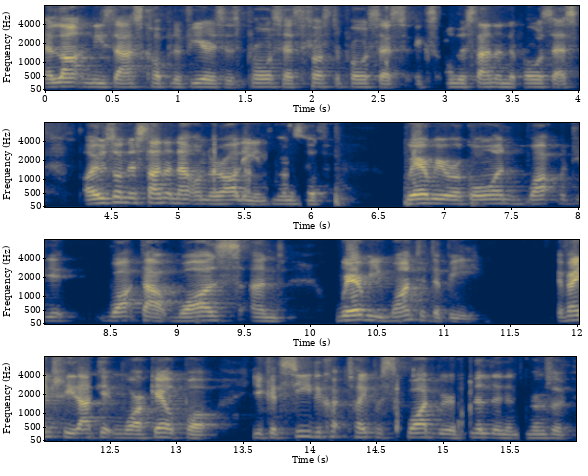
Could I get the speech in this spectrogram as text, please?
a lot in these last couple of years, is process, trust the process, understanding the process. I was understanding that under Ole in terms of where we were going, what what that was, and where we wanted to be. Eventually, that didn't work out, but you could see the type of squad we were building in terms of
